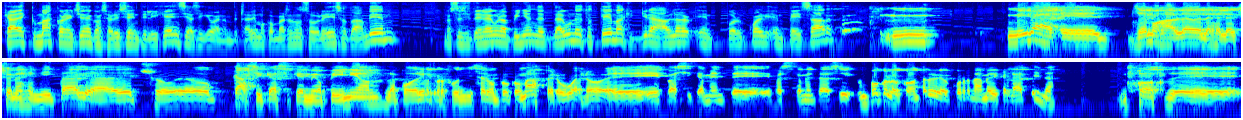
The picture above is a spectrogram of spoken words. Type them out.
cada vez más conexiones con servicios de inteligencia, así que bueno, estaremos conversando sobre eso también. No sé si tenés alguna opinión de, de alguno de estos temas que quieras hablar, en- por cuál empezar. Mm, Mira, eh, ya hemos hablado de las elecciones en Italia, de hecho, casi, casi que mi opinión la podría profundizar un poco más, pero bueno, eh, es básicamente, es básicamente así. Un poco lo contrario ocurre en América Latina, donde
